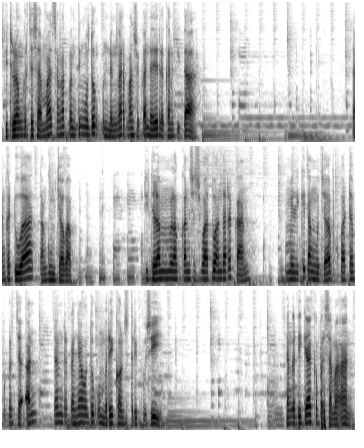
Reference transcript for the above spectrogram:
Di dalam kerjasama sangat penting untuk mendengar masukan dari rekan kita. Yang kedua, tanggung jawab. Di dalam melakukan sesuatu antar rekan, memiliki tanggung jawab kepada pekerjaan dan rekannya untuk memberi kontribusi. Yang ketiga, kebersamaan.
